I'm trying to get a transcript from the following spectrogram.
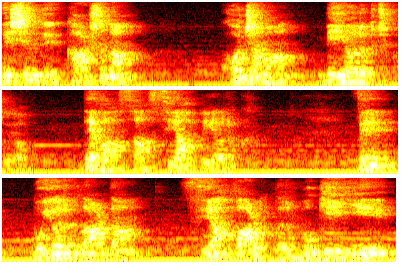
Ve şimdi karşına kocaman bir yarık çıkıyor. Devasa siyah bir yarık. Ve bu yarıklardan siyah varlıkların bu geyiği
